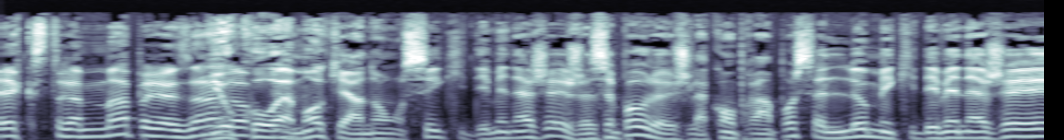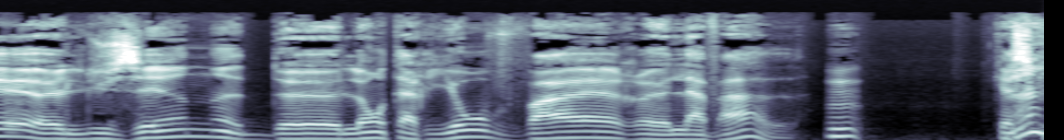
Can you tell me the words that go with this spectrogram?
extrêmement présents. Yokohama qui a annoncé qu'il déménageait, je sais pas, je la comprends pas celle-là, mais qui déménageait euh, l'usine de l'Ontario vers euh, Laval. Hmm. Qu'est-ce hein?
